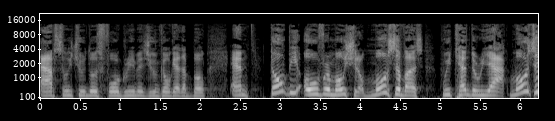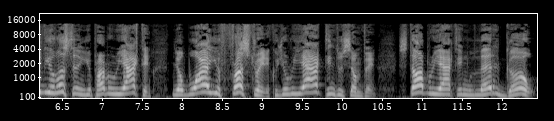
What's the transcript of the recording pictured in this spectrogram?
Absolutely true. Those four agreements, you can go get a book. And don't be over emotional. Most of us, we tend to react. Most of you listening, you're probably reacting. You know, why are you frustrated? Because you're reacting to something. Stop reacting, let it go.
